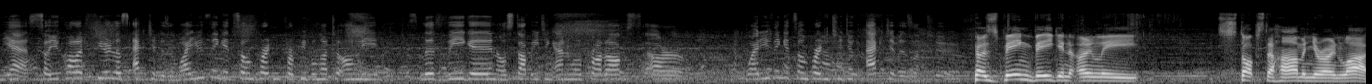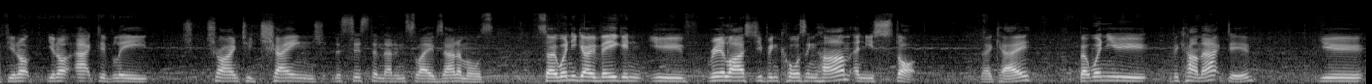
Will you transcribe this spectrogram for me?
Yes, so you call it fearless activism. Why do you think it's so important for people not to only live vegan or stop eating animal products? Or why do you think it's so important to do activism too? Because being vegan only stops the harm in your own life. You're not you're not actively trying to change the system that enslaves animals. So when you go vegan, you've realized you've been causing harm and you stop. Okay? But when you become active, you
